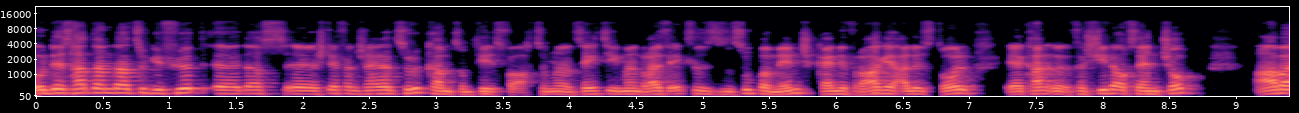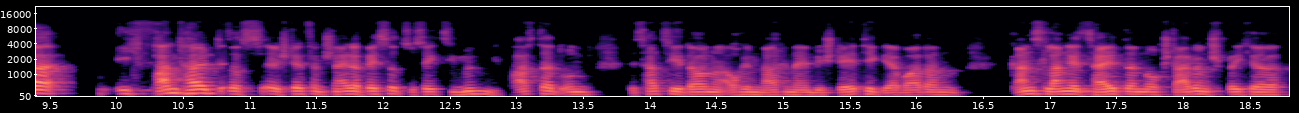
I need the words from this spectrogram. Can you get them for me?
und das hat dann dazu geführt, äh, dass äh, Stefan Schneider zurückkam zum TSV 1860. Ich meine, Ralf Exel ist ein super Mensch, keine Frage, alles toll. Er kann, äh, versteht auch seinen Job. Aber ich fand halt, dass Stefan Schneider besser zu 60 München gepasst hat und das hat sich dann auch im Nachhinein bestätigt. Er war dann ganz lange Zeit dann noch Stadionsprecher,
